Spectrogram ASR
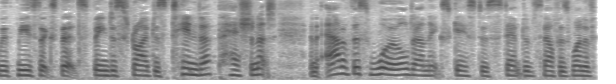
with music that's been described as tender, passionate, and out of this world. Our next guest has stamped himself as one of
